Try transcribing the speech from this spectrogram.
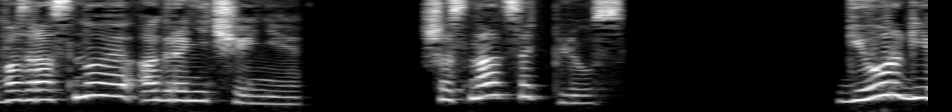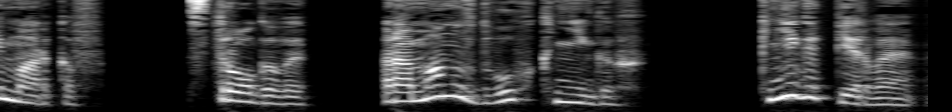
Возрастное ограничение. 16+. Георгий Марков. Строговы. Роман в двух книгах. Книга первая.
